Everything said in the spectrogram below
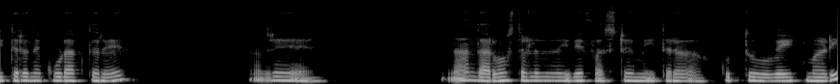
ಈ ಥರನೇ ಕೂಡಾಕ್ತಾರೆ ಆದರೆ ನಾನು ಧರ್ಮಸ್ಥಳದಲ್ಲಿ ಇದೇ ಫಸ್ಟ್ ಟೈಮ್ ಈ ಥರ ಕೂತು ವೆಯ್ಟ್ ಮಾಡಿ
